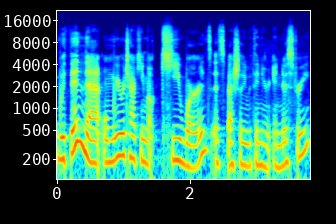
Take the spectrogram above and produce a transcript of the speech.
Within that, when we were talking about keywords, especially within your industry,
